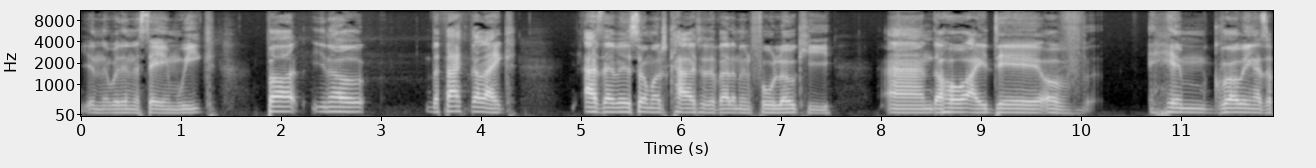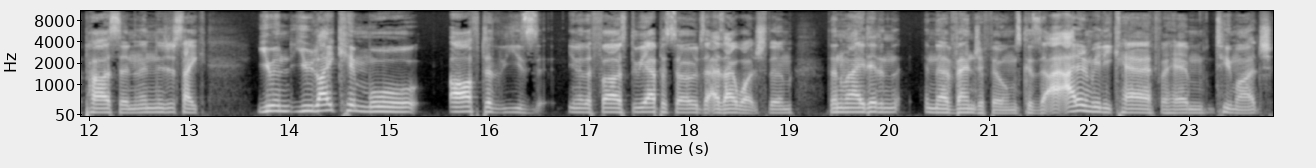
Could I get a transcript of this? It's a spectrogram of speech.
in the, within the same week. But you know, the fact that like, as there is so much character development for Loki, and the whole idea of him growing as a person, and just like you and you like him more after these, you know, the first three episodes as I watched them than when I did in in the Avenger films because I, I didn't really care for him too much.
